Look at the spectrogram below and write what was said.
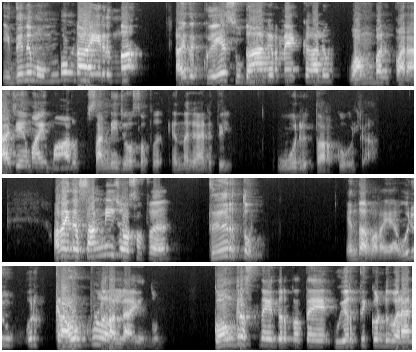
ഇതിനു മുമ്പുണ്ടായിരുന്ന അതായത് കെ സുധാകരനേക്കാളും വമ്പൻ പരാജയമായി മാറും സണ്ണി ജോസഫ് എന്ന കാര്യത്തിൽ ഒരു തർക്കവുമില്ല. അതായത് സണ്ണി ജോസഫ് തീർത്തും എന്താ പറയാ ഒരു ഒരു ക്രൗഡ് പുള്ളർ അല്ല എന്നും കോൺഗ്രസ് നേതൃത്വത്തെ ഉയർത്തിക്കൊണ്ടുവരാൻ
